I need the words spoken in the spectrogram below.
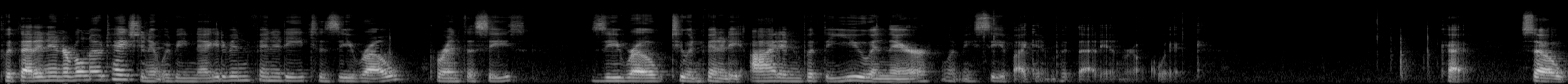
put that in interval notation, it would be negative infinity to 0, parentheses, 0 to infinity. I didn't put the u in there. Let me see if I can put that in real quick. Okay, so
